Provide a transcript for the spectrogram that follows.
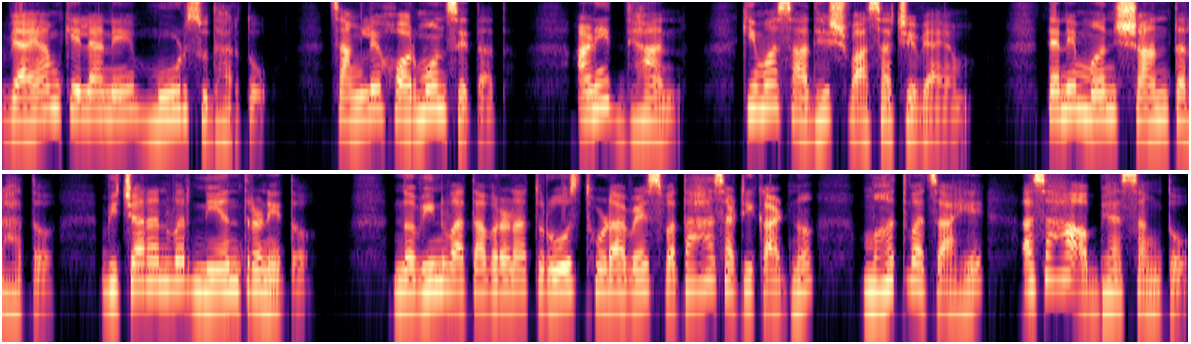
व्यायाम केल्याने मूड सुधारतो. चांगले हॉर्मोन्स येतात. आणि ध्यान किंवा साधे श्वासाचे व्यायाम. त्याने मन शांत राहतं. विचारांवर नियंत्रण येतं. नवीन वातावरणात रोज थोडा वेळ स्वतःसाठी काढणं महत्वाचं आहे असा हा अभ्यास सांगतो.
